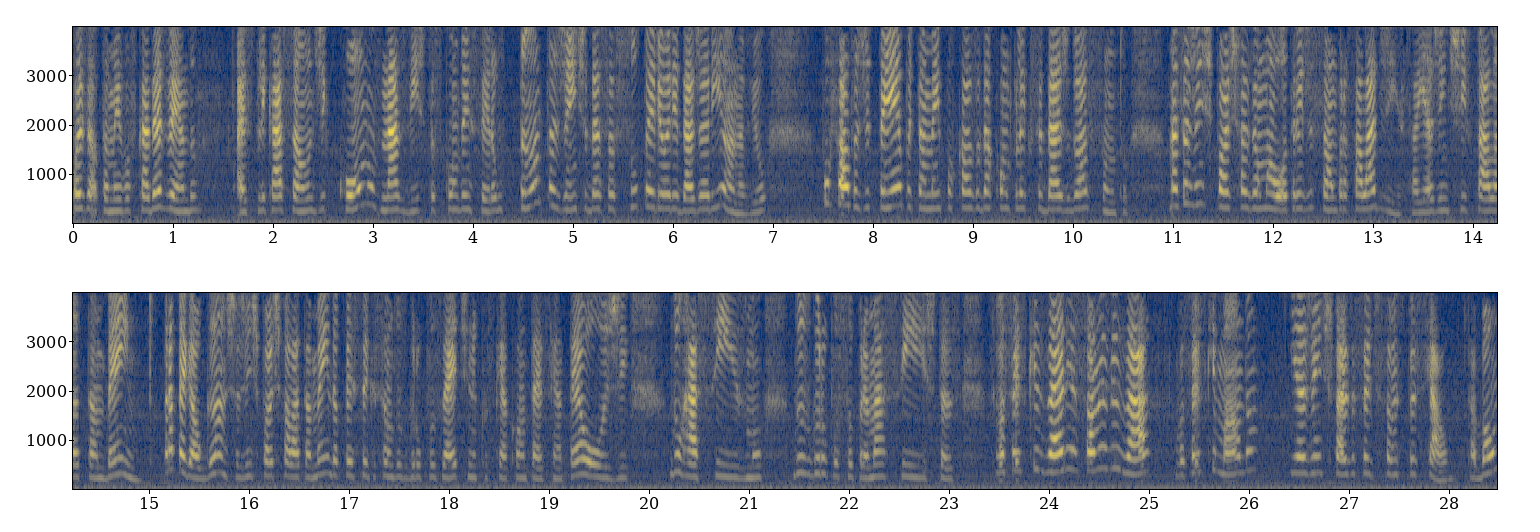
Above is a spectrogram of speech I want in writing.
Pois é, eu também vou ficar devendo a explicação de como os nazistas convenceram tanta gente dessa superioridade ariana, viu? Por falta de tempo e também por causa da complexidade do assunto. Mas a gente pode fazer uma outra edição para falar disso. Aí a gente fala também, para pegar o gancho, a gente pode falar também da perseguição dos grupos étnicos que acontecem até hoje, do racismo, dos grupos supremacistas. Se vocês quiserem, é só me avisar, vocês que mandam, e a gente faz essa edição especial, tá bom?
